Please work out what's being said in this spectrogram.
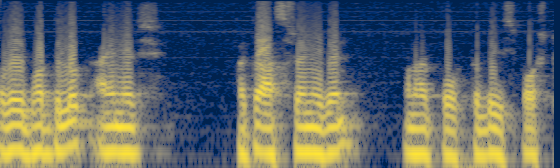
তবে এই ভদ্রলোক আইনের হয়তো আশ্রয় নেবেন, ওনার বক্তব্য স্পষ্ট।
